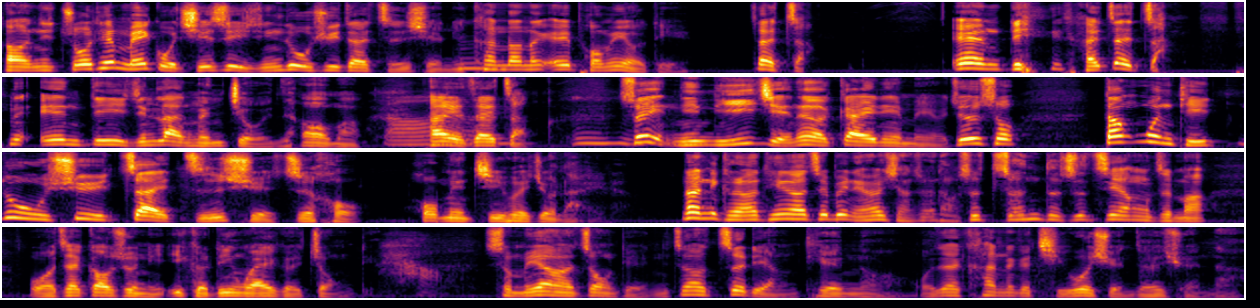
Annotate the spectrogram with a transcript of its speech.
好，你昨天美股其实已经陆续在止血，你看到那个 Apple 没有跌，在涨，AMD 还在涨，那 AMD 已经烂很久，你知道吗？它也在涨，所以你理解那个概念没有？就是说，当问题陆续在止血之后，后面机会就来了。那你可能听到这边，你会想说：“老师真的是这样子吗？”我再告诉你一个另外一个重点。好，什么样的重点？你知道这两天哦，我在看那个期货选择权呐，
